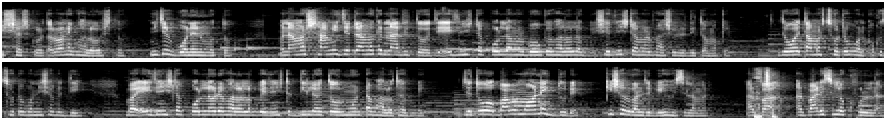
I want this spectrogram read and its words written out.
বিশ্বাস করতো আর অনেক ভালোবাসতো, নিজের বোনের মতো। মানে আমার স্বামী যেটা আমাকে না দিত যে এই জিনিসটা পড়লে আমার বউকে ভালো লাগবে, সেই জিনিসটা আমার ভাসুরে দিত আমাকে। যে হয়তো আমার ছোটো বোন, ওকে ছোটো বোন হিসাবে দিই। বা এই জিনিসটা পড়লে ওরে ভালো লাগবে, এই জিনিসটা দিলে হয়তো ওর মনটা ভালো থাকবে। যেহেতু বাবা মা অনেক দূরে, কিশোরগঞ্জে বিয়ে হয়েছিল আমার। আর বা- আর বাড়ি ছিল খুলনা।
